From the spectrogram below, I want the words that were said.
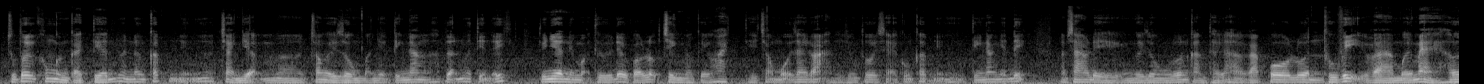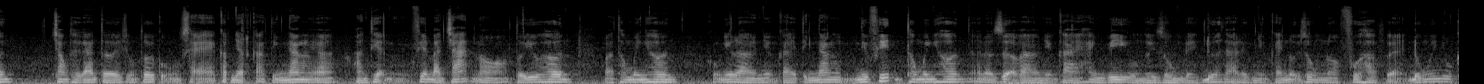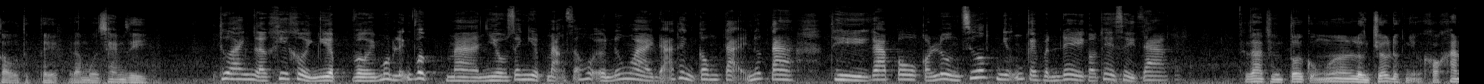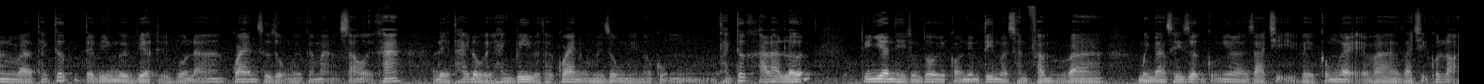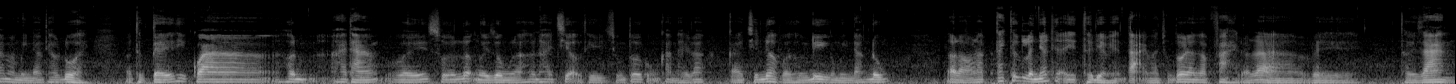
Chúng tôi không ngừng cải tiến và nâng cấp những trải nghiệm ờ, cho người dùng bằng những tính năng hấp dẫn và tiện ích. Tuy nhiên thì mọi thứ đều có lộ trình và kế hoạch, thì trong mỗi giai đoạn thì chúng tôi sẽ cung cấp những tính năng nhất định, làm sao để người dùng luôn cảm thấy là Gapo luôn thú vị và mới mẻ hơn. Trong thời gian tới, chúng tôi cũng sẽ cập nhật các tính năng à, hoàn thiện phiên bản chat nó tối ưu hơn và thông minh hơn, cũng như là những cái tính năng new feed thông minh hơn nó dựa vào những cái hành vi của người dùng để đưa ra được những cái nội dung nó phù hợp với, đúng với nhu cầu thực tế, người ta muốn xem gì Thưa anh, là khi khởi nghiệp với một lĩnh vực mà nhiều doanh nghiệp mạng xã hội ở nước ngoài đã thành công tại nước ta, thì Gapo có lường trước những cái vấn đề có thể xảy ra? Thực ra chúng tôi cũng ờ, lường trước được những khó khăn và thách thức, tại vì người Việt thì vốn đã quen sử dụng với các mạng xã hội khác. Để thay đổi hành vi và thói quen của người dùng thì nó cũng thách thức khá là lớn tuy nhiên thì chúng tôi có niềm tin vào sản phẩm và mình đang xây dựng cũng như là giá trị về công nghệ và giá trị cốt lõi mà mình đang theo đuổi. Và thực tế thì qua hơn 2 tháng với số lượng người dùng là hơn 2 triệu thì chúng tôi cũng cảm thấy là cái chiến lược và hướng đi của mình đang đúng. Do đó là thách thức lớn nhất thời điểm hiện tại mà chúng tôi đang gặp phải đó là về thời gian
